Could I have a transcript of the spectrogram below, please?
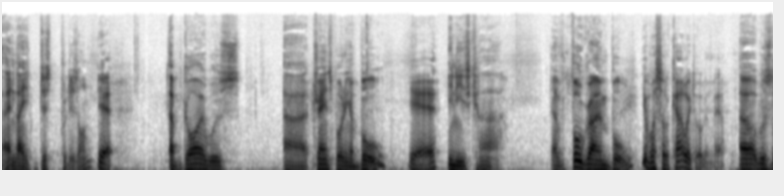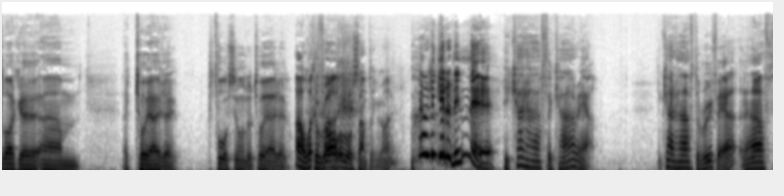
and they just put this on. yeah, A guy was uh, transporting a bull Yeah. in his car, a full-grown bull. Yeah, what sort of car are we talking about? Uh, it was like a um, a Toyota four-cylinder Toyota Oh, what the Corolla or something, right? How did he get it in there? He cut half the car out. He cut half the roof out and half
